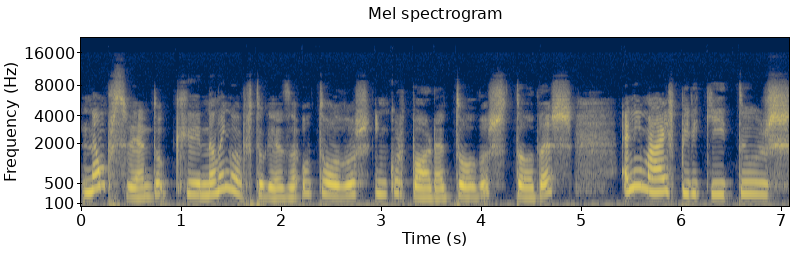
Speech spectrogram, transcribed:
não percebendo que na língua portuguesa o todos incorpora todos, todas, animais, periquitos,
